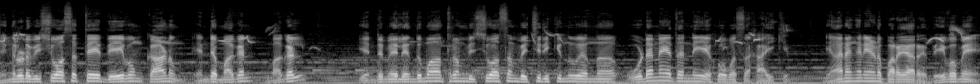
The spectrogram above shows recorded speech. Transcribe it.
നിങ്ങളുടെ വിശ്വാസത്തെ ദൈവം കാണും. എന്റെ മകൻ മകൾ എന്റെ മേൽ എന്തുമാത്രം വിശ്വാസം വെച്ചിരിക്കുന്നു എന്ന് ഉടനെ തന്നെ യഹോവ സഹായിക്കും. ഞാൻ അങ്ങനെയാണ് പറയാറ്. ദൈവമേ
